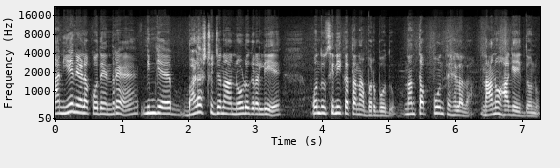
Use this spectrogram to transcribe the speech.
ನಾನು ಏನು ಹೇಳಕ್ ಹೋದೆ ಅಂದರೆ ನಿಮಗೆ ಬಹಳಷ್ಟು ಜನ ನೋಡುಗರಲ್ಲಿ ಒಂದು ಸಿನಿಕತನ ಬರ್ಬೋದು. ನಾನು ತಪ್ಪು ಅಂತ ಹೇಳಲ್ಲ. ನಾನು ಹಾಗೆ ಇದ್ದವನು.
